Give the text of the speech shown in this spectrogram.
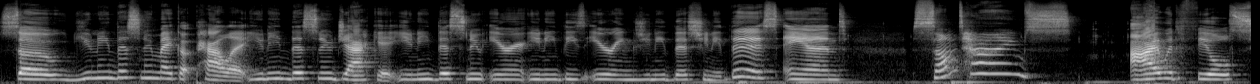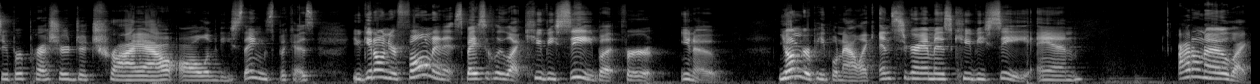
So you need this new makeup palette, you need this new jacket, you need this new ear you need these earrings, you need this, you need this and sometimes I would feel super pressured to try out all of these things because you get on your phone and it's basically like QVC but for, you know, younger people now like Instagram is QVC and I don't know like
